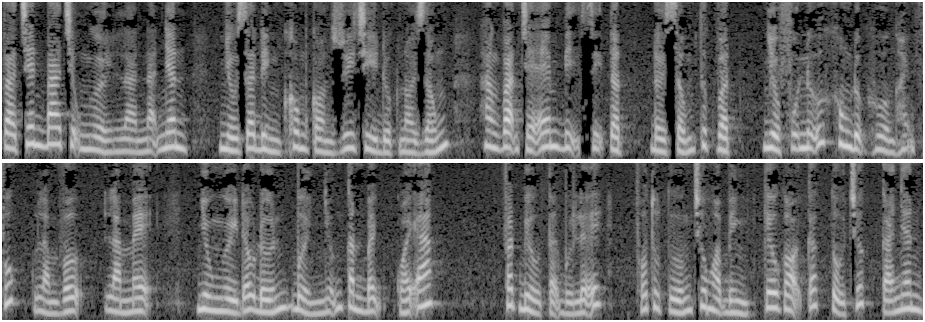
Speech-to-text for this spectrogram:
và trên 3 triệu người là nạn nhân. Nhiều gia đình không còn duy trì được nòi giống, hàng vạn trẻ em bị dị tật, đời sống thực vật. Nhiều phụ nữ không được hưởng hạnh phúc làm vợ, làm mẹ. Nhiều người đau đớn bởi những căn bệnh quái ác. Phát biểu tại buổi lễ, Phó Thủ tướng Trương Hòa Bình kêu gọi các tổ chức cá nhân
